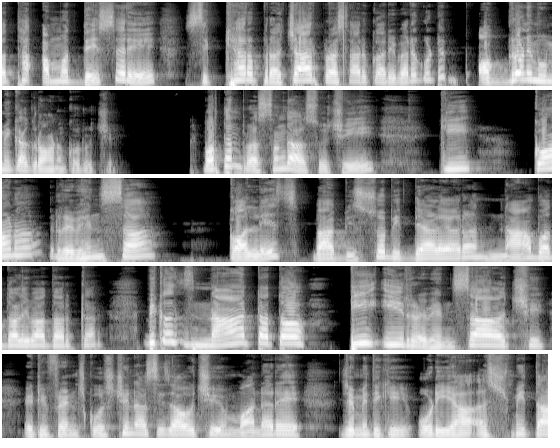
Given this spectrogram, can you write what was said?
तथा आम देश में शिक्षार प्रचार प्रसार कर गोटे अग्रणी भूमिका ग्रहण करुचे बर्तमान प्रसंग आसूचे कि कौन रेभेन्सा कलेज बाश्विद्यालय ना बदलवा दरकार बिकज नाटा तो टी रेभेन्सा अच्छे ये फ्रेंड्स क्वेश्चन आसी जा मनरे जमीती ओडिया अस्मिता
